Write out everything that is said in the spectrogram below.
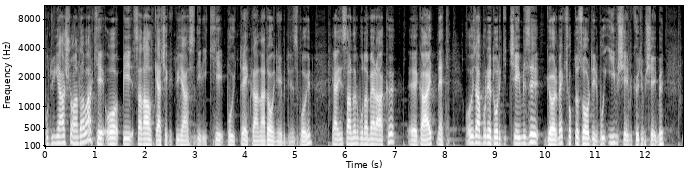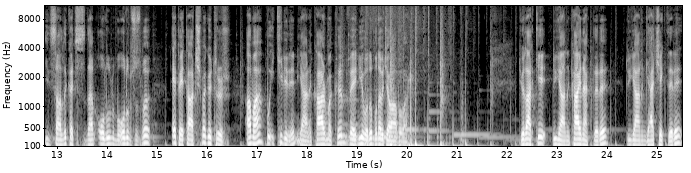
bu dünya şu anda var ki o bir sanal gerçeklik dünyası değil. iki boyutlu ekranlarda oynayabildiğiniz bu oyun. Yani insanların buna merakı e, gayet net. O yüzden buraya doğru gideceğimizi görmek çok da zor değil. Bu iyi bir şey mi, kötü bir şey mi? İnsanlık açısından olumlu mu, olumsuz mu? Epey tartışma götürür. Ama bu ikilinin yani Carmack'ın ve Newell'ın buna bir cevabı var. Diyorlar ki dünyanın kaynakları, dünyanın gerçekleri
